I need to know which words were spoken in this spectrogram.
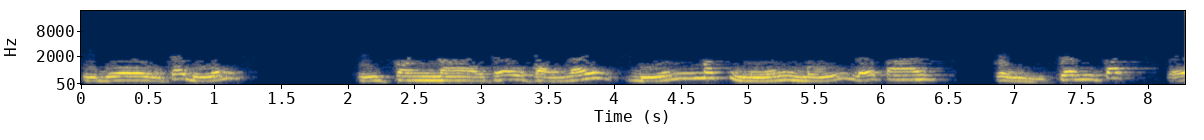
thì đều có điển thì phần nào theo phần đấy biển mắt miệng mũi lỗ tai, cùng chân tóc kể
